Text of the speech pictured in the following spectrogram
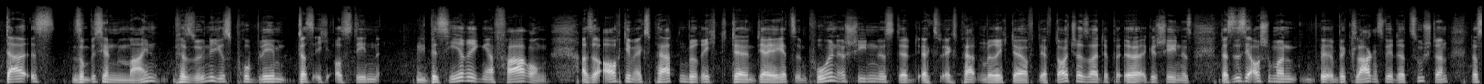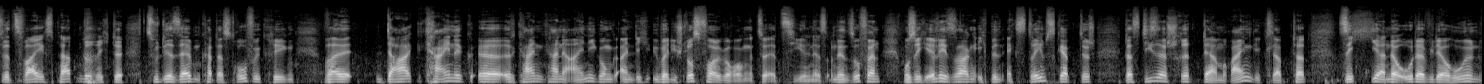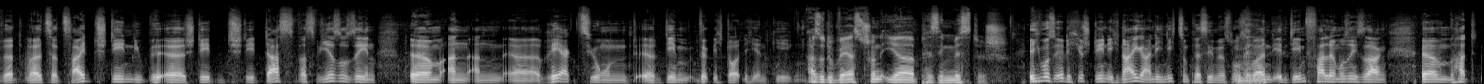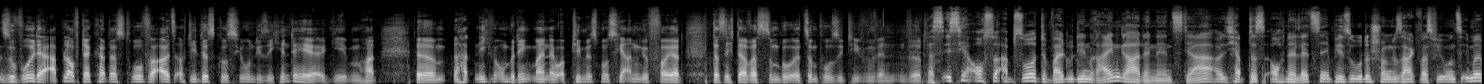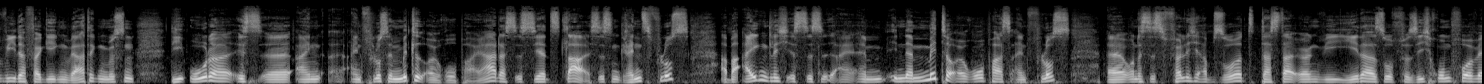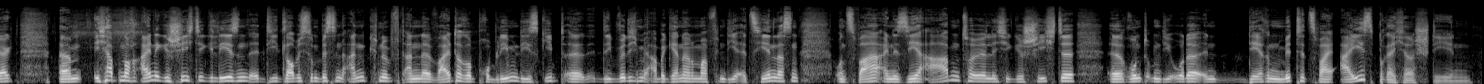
da ist so ein bisschen mein persönliches Problem, dass ich aus den die bisherigen Erfahrungen, also auch dem Expertenbericht, der, der jetzt in Polen erschienen ist, der Expertenbericht, der auf, der auf deutscher Seite äh, geschehen ist, das ist ja auch schon mal ein äh, beklagenswerter Zustand, dass wir zwei Expertenberichte zu derselben Katastrophe kriegen, weil da keine, äh, kein, keine Einigung eigentlich über die Schlussfolgerungen zu erzielen ist. Und insofern muss ich ehrlich sagen, ich bin extrem skeptisch, dass dieser Schritt, der am Rhein geklappt hat, sich hier an der Oder wiederholen wird, weil zurzeit stehen die, äh, steht, steht das, was wir so sehen, ähm, an, an äh, Reaktionen äh, dem wirklich deutlich entgegen. Also du wärst schon eher pessimistisch. Ich muss ehrlich gestehen, ich neige eigentlich nicht zum Pessimismus, aber in, in, dem Falle muss ich sagen, ähm, hat sowohl der Ablauf der Katastrophe als auch die Diskussion, die sich hinterher ergeben hat, ähm, hat nicht unbedingt meinen Optimismus hier angefeuert, dass sich da was zum, zum Positiven wenden wird. Das ist ja auch so absurd, weil du den Rhein gerade nennst, ja. Also ich habe das auch in der letzten Episode schon gesagt, was wir uns immer wieder vergegenwärtigen müssen. Die Oder ist äh, ein, ein Fluss in Mitteleuropa, ja. Das ist jetzt klar, es ist ein Grenzfluss, aber eigentlich ist es äh, in der Mitte Europas ein Fluss, Schluss. Äh, und es ist völlig absurd, dass da irgendwie jeder so für sich rumvorwerkt. Ähm, ich habe noch eine Geschichte gelesen, die, glaube ich, so ein bisschen anknüpft an äh, weitere Probleme, die es gibt. Äh, die würde ich mir aber gerne nochmal von dir erzählen lassen. Und zwar eine sehr abenteuerliche Geschichte äh, rund um die Oder, in deren Mitte zwei Eisbrecher stehen.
